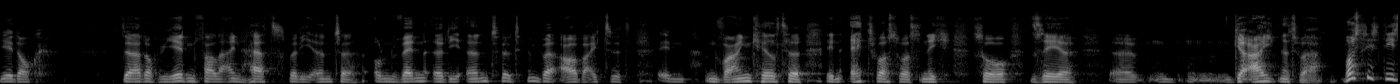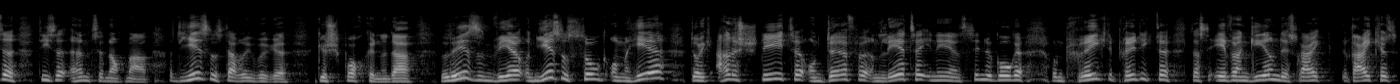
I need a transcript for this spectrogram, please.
jedoch der hat auf jeden Fall ein Herz für die Ernte. Und wenn er die Ernte dann bearbeitet in Weinkälte, in etwas, was nicht so sehr äh, geeignet war. Was ist diese, diese Ernte nochmal? Hat Jesus darüber ge gesprochen? Und da lesen wir, und Jesus zog umher durch alle Städte und Dörfer und lehrte in ihrer Synagoge und predigte, predigte das Evangelium des Reich, Reiches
